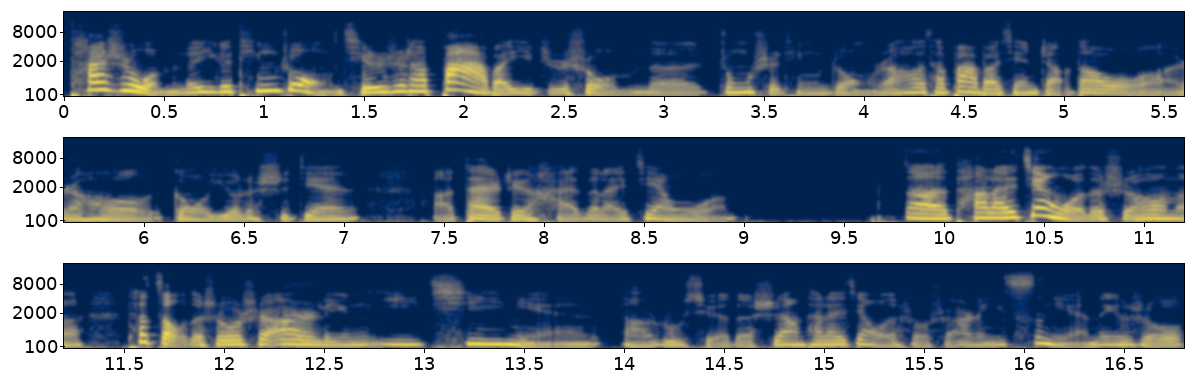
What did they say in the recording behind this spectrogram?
他是我们的一个听众，其实是他爸爸一直是我们的忠实听众。然后他爸爸先找到我，然后跟我约了时间，啊，带着这个孩子来见我。那他来见我的时候呢，他走的时候是二零一七年啊入学的，实际上他来见我的时候是二零一四年，那个时候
